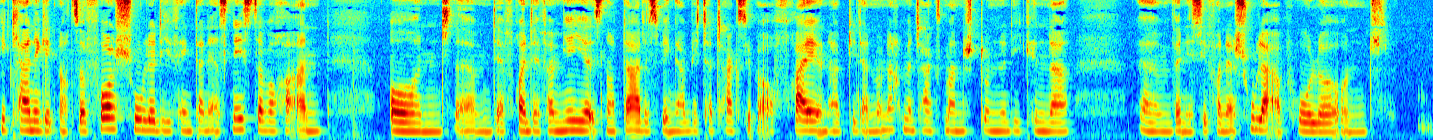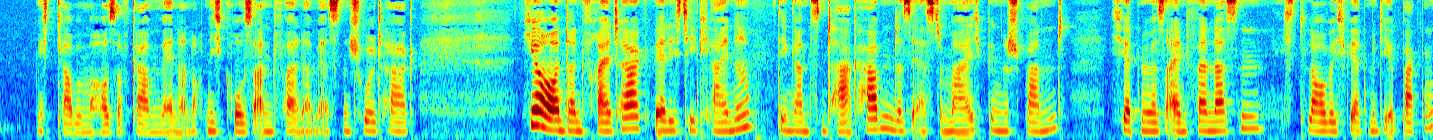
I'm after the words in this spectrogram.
Die Kleine geht noch zur Vorschule, die fängt dann erst nächste Woche an. Und ähm, der Freund der Familie ist noch da, deswegen habe ich da tagsüber auch frei und habe die dann nur nachmittags mal eine Stunde, die Kinder, ähm, wenn ich sie von der Schule abhole. Und ich glaube, mal Hausaufgaben werden dann noch nicht groß anfallen am ersten Schultag. Ja, und dann Freitag werde ich die Kleine den ganzen Tag haben, das erste Mal. Ich bin gespannt. Ich werde mir was einfallen lassen. Ich glaube, ich werde mit ihr backen.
